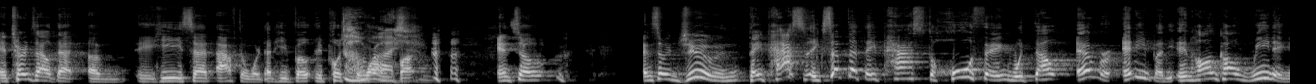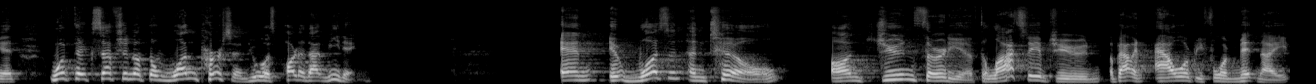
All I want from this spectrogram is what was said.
It turns out that um, he said afterward that he vote he pushed the oh, wrong right. button, and so and so in June they passed, except that they passed the whole thing without ever anybody in Hong Kong reading it, with the exception of the one person who was part of that meeting. And it wasn't until on June 30th, the last day of June, about an hour before midnight,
